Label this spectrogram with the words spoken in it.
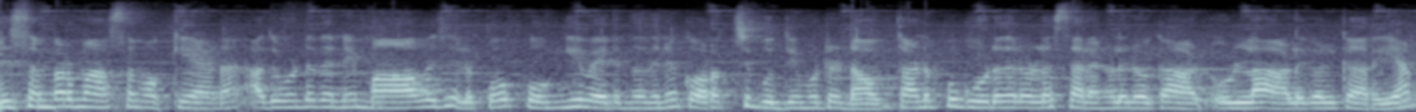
ഡിസംബർ മാസമൊക്കെയാണ്. അതുകൊണ്ട് തന്നെ മാവ് ചിലപ്പോൾ പൊങ്ങി വരുന്നതിന് കുറച്ച് ബുദ്ധിമുട്ടുണ്ടാവും. തണുപ്പ് കൂടുതലുള്ള സ്ഥലങ്ങളിലൊക്കെ ഉള്ള ആളുകൾക്ക് അറിയാം.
